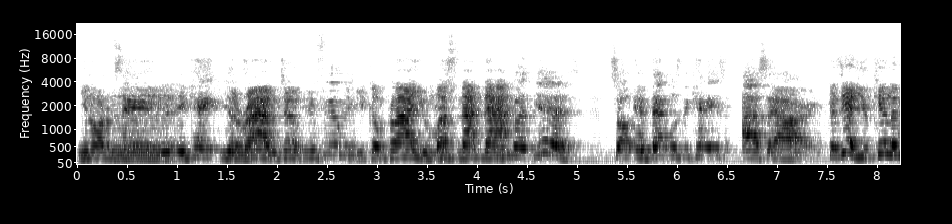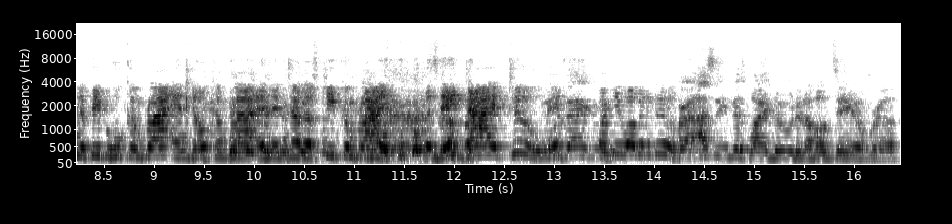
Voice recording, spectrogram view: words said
You know what I'm saying? Mm. It, it can't. You, it rhyme too. You feel me? If you comply, you must not die. But yes. So if that was the case, I say all right. Cause yeah, you're killing the people who comply and don't comply, and then tell us keep complying, but they died too. What Exactly. What fuck you want me to do? Bro, I seen this white dude in a hotel, bro.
